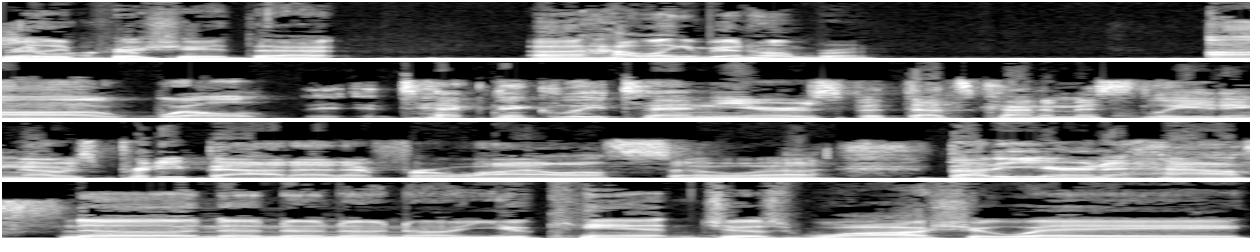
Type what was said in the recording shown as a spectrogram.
really appreciate that. Uh, how long have you been homebrewing? Uh, well, technically ten years, but that's kind of misleading. I was pretty bad at it for a while, so uh, about a year and a half. No, no, no, no, no. You can't just wash away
